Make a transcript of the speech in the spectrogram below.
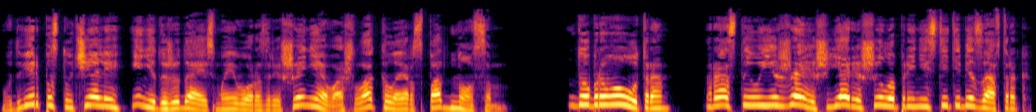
В дверь постучали, и, не дожидаясь моего разрешения, вошла Клэр с подносом. «Доброго утра!» Раз ты уезжаешь, я решила принести тебе завтрак.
